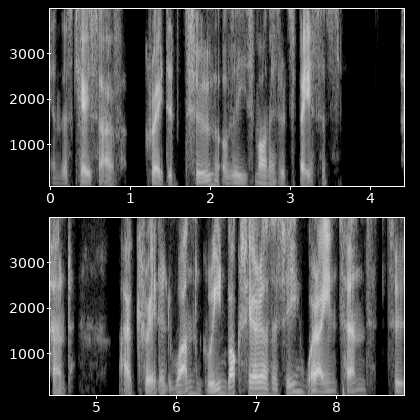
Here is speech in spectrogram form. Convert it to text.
In this case, I've created two of these monitored spaces and I've created one green box here as I see where I intend to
